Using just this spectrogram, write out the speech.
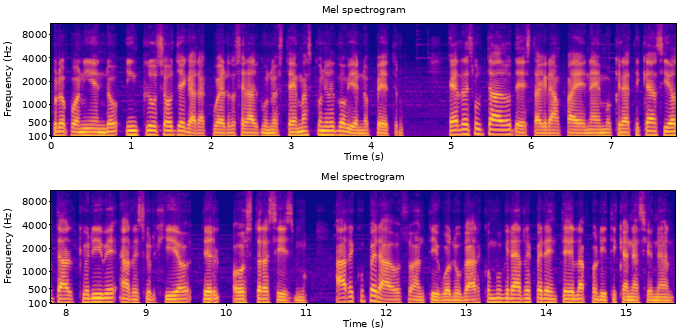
proponiendo incluso llegar a acuerdos en algunos temas con el gobierno Petro. El resultado de esta gran faena democrática ha sido tal que Uribe ha resurgido del ostracismo, ha recuperado su antiguo lugar como gran referente de la política nacional.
